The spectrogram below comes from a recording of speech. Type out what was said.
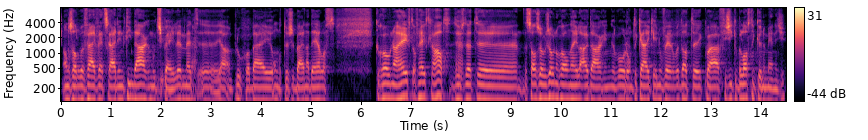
Anders hadden we vijf wedstrijden in tien dagen moeten spelen. Met ja. ja, een ploeg waarbij ondertussen bijna de helft corona heeft of heeft gehad. Dus ja. dat, uh, dat zal sowieso nog wel een hele uitdaging worden om te kijken in hoeverre we dat uh, qua fysieke belasting kunnen managen.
